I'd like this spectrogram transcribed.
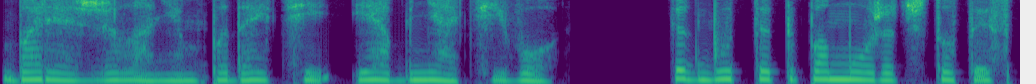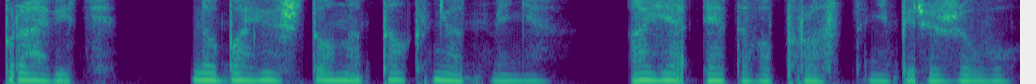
борясь с желанием подойти и обнять его, как будто это поможет что-то исправить, но боюсь, что он оттолкнет меня, а я этого просто не переживу.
